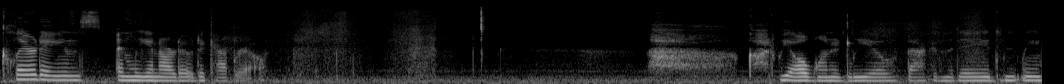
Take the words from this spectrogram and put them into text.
Claire Danes and Leonardo DiCaprio. God, we all wanted Leo back in the day, didn't we?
